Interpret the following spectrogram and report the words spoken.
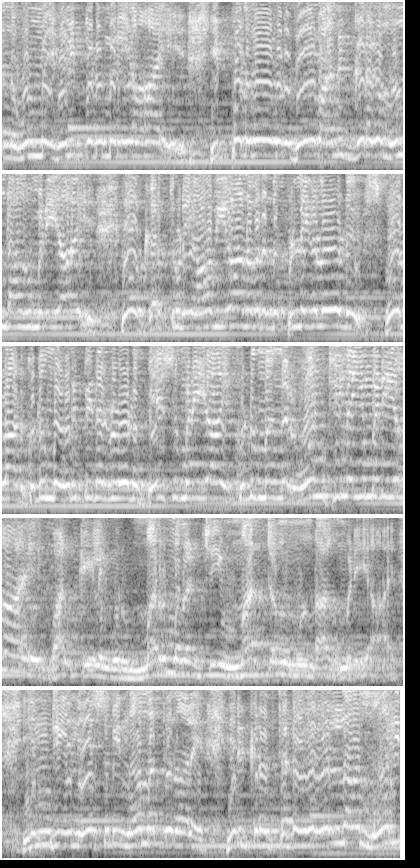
அந்த உண்மை வெளிப்படும்படியாய். இப்பொழுதே ஒரு தேவ அனுகிரகம் உண்டாகும்படியாய். ஓ கர்த்தருடைய ஆவியானவர் அந்த பிள்ளைகளோடு ஓ நான் குடும்ப உறுப்பினர்களோடு பேசும்படியாய் குடும்பங்கள் ஒன்றிணையும்படியாய். வாழ்க்கையில ஒரு மறுமலர்ச்சியும் மாற்றமும் உண்டாகும்படியாய். இன்றைய இயேசுவின் நாமத்தினாலே இருக்கிற தடைகள் எல்லாம் மாறி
